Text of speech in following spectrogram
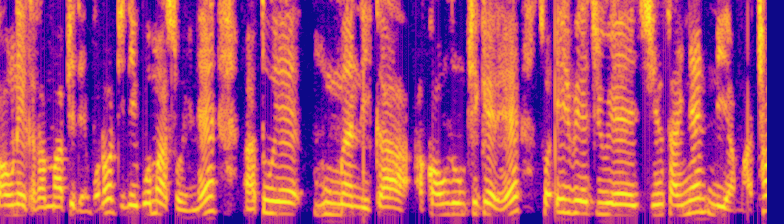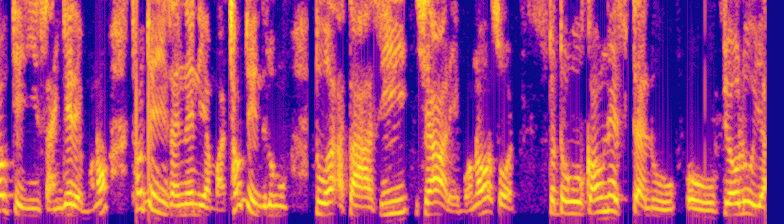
ကောင်းတဲ့ကစားသမားဖြစ်တယ်ပေါ့နော်ဒီနေ့ပွဲမှာဆိုရင်လည်းသူ့ရဲ့ movement တွေကအကောင်းဆုံးဖြစ်ခဲ့တယ်ဆိုတော့ area ကျူရဲ့ရင်ဆိုင်တဲ့နေရာမှာ6ကြိမ်ရင်ဆိုင်ခဲ့တယ်ပေါ့နော်6ကြိမ်ရင်ဆိုင်တဲ့နေရာမှာ6ကြိမ်တလုံးသူကအသာစီးရတယ်ပေါ့နော်ဆိုတော့ တော်တော်ကောင်းတဲ့ stat လို့ဟိုပြောလို့ရ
